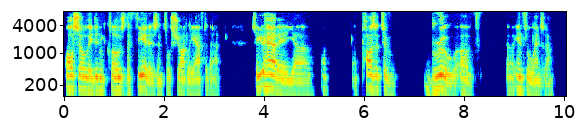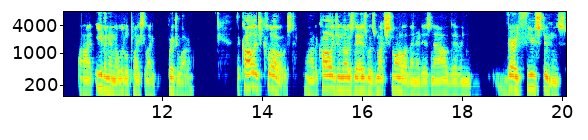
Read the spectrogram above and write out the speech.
Also, they didn't close the theaters until shortly after that. So you had a, uh, a, a positive brew of uh, influenza, uh, even in a little place like Bridgewater. The college closed. the college in those days was much smaller than it is now. There were very few students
